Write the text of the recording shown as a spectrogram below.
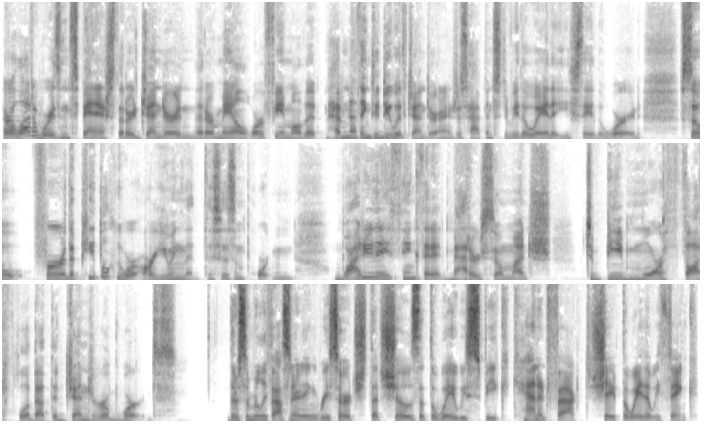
there are a lot of words in Spanish that are gendered, that are male or female, that have nothing to do with gender, and it just happens to be the way that you say the word. So, for the people who are arguing that this is important, why do they think that it matters so much to be more thoughtful about the gender of words? There's some really fascinating research that shows that the way we speak can, in fact, shape the way that we think.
